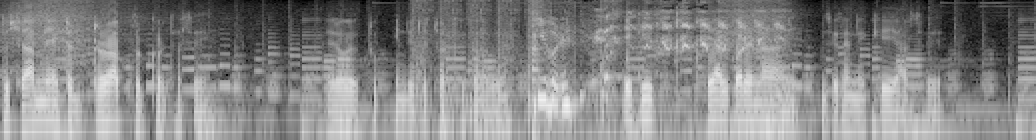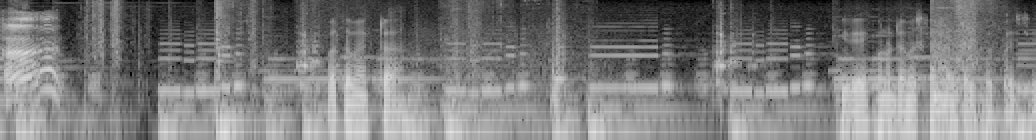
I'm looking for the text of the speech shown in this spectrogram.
তো সামনে একটা ড্রপ লোড করতেছে। এরও একটু পিন্ডিটা চট খেতে হবে। কি খেয়াল করে নাই? যেখানে কে আছে? প্রথম একটা কিরে, কোনো ড্যামেজ কেন তাই তো পাইছি।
